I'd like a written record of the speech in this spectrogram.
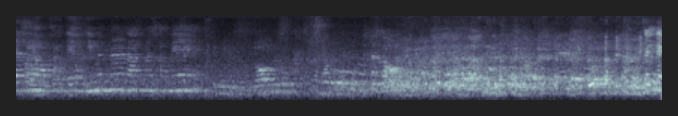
นะไม่คะ เอาค่ะแต่นมยิ้มมันน่ารักนะคะแม่ จังใด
